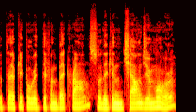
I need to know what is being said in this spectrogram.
to have people with different backgrounds so they can challenge you more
